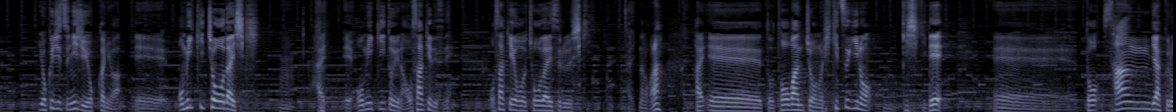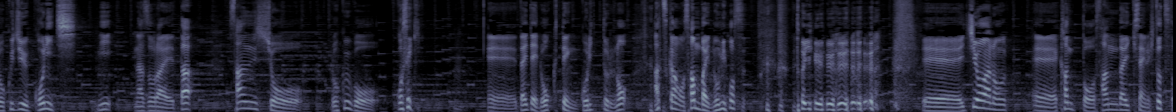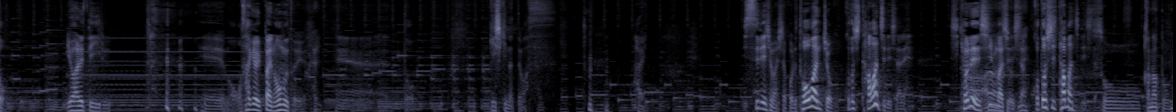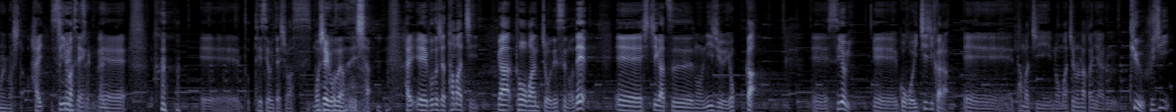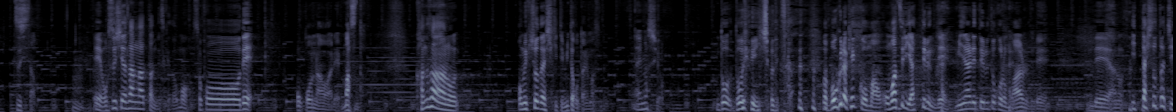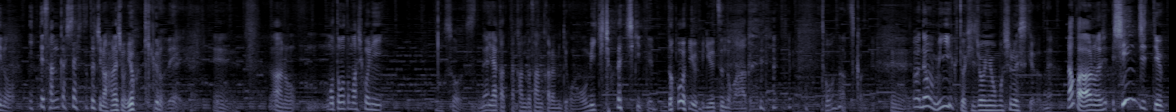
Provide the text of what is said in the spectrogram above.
翌日24日には、えーおみき頂戴式。はい、えーおみきというのはお酒ですね。お酒を頂戴する式はい。なのかな。はい、えー、と当番長の引き継ぎの儀式で、えー、と365日になぞらえた3章6号5隻、えー、大体6.5リットルの熱燗を3杯飲み干す。という、えー一応あの、えー関東三大記載の一つと言われている、えーまあお酒をいっぱい飲むという、はい。えーっと儀式になってます。はい。失礼しました。これ当番長今年田町でしたね去年新町でした、今年田町でした。そうかなと思いました。はいすいません。えー えーと訂正をいたします。申し訳ございませんでした。はい、えー今年は田町が当番長ですので、えー7月の24日、えー水曜日、えー午後1時から、えー田町の町の中にある旧富士寿司さん、えーお寿司屋さんがあったんですけどもそこで行われますと。神田さんあのおみき頂戴式って見たことあります？ありますよ。どうどういう印象ですか？まあ僕ら結構まあお祭りやってるんで、はい。見慣れてるところもあるんで、であの行った人たちの行って参加した人たちの話もよく聞くので、ええ。あのもともと益子にそうですね。いなかった神田さんから見てこのおみき頂戴式ってどういうふうに映るのかなと思って、どうなんですかね。ええ。まあでも見に行くと非常に面白いですけどね。なんかあの神事っていう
